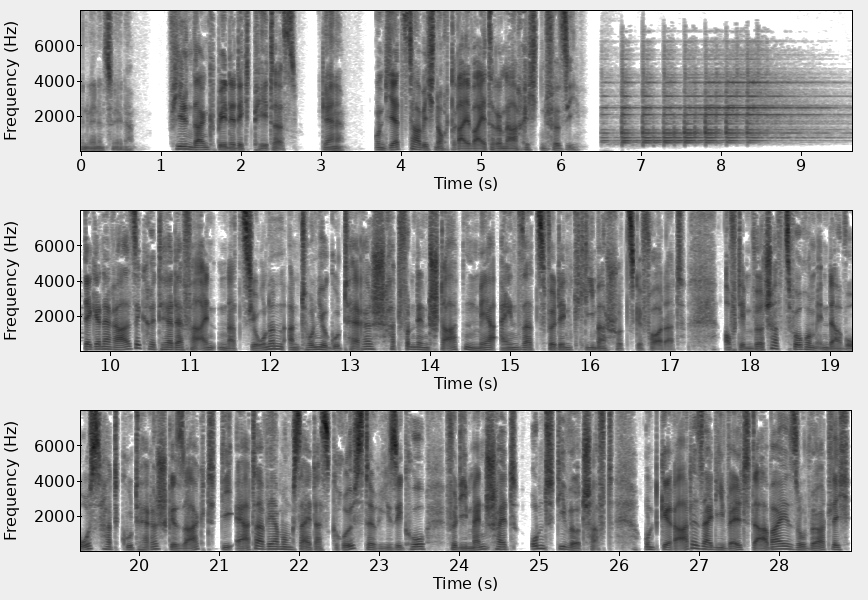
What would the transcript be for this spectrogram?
in Venezuela. Vielen Dank, Benedikt Peters. Gerne. Und jetzt habe ich noch drei weitere Nachrichten für Sie. Der Generalsekretär der Vereinten Nationen, Antonio Guterres, hat von den Staaten mehr Einsatz für den Klimaschutz gefordert. Auf dem Wirtschaftsforum in Davos hat Guterres gesagt, die Erderwärmung sei das größte Risiko für die Menschheit und die Wirtschaft. Und gerade sei die Welt dabei, so wörtlich,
